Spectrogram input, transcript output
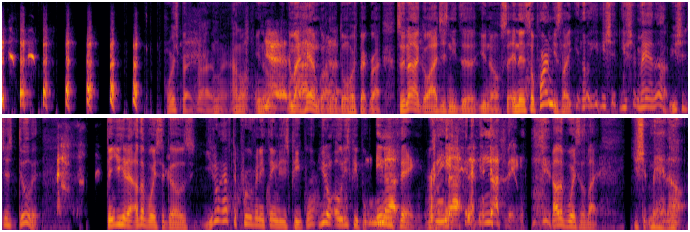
horseback ride. I'm like, I don't, you know, yeah, in my nah, head, I'm going, I'm not doing horseback ride. So now I go, I just need to, you know, say, and then so part of me is like, you know, you, you should, you should man up. You should just do it. then you hear that other voice that goes, you don't have to prove anything to these people. You don't owe these people anything, Not, right? Nothing. nothing. The other voice is like, you should man up.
